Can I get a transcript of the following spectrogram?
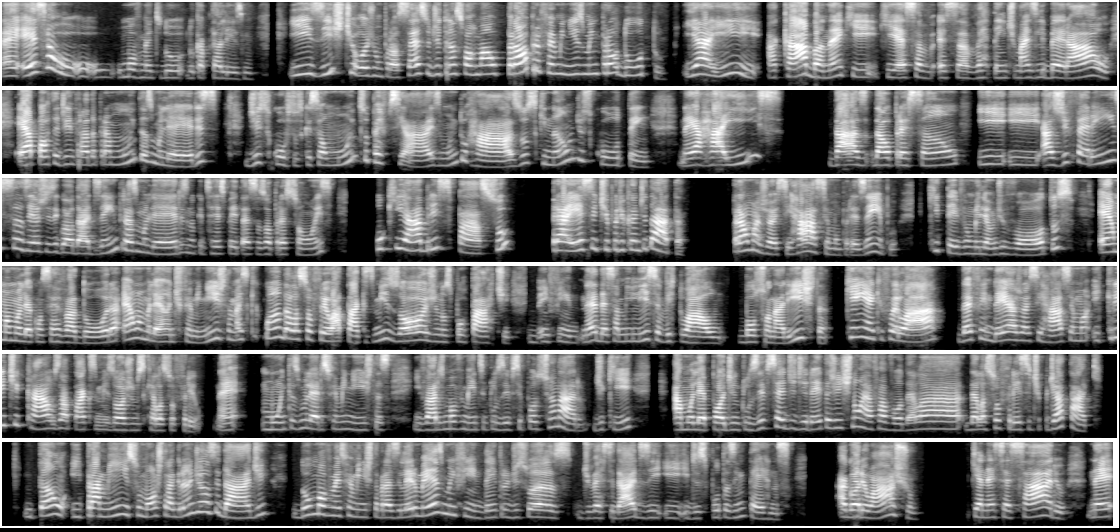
Né? Esse é o, o, o movimento do, do capitalismo. E existe hoje um processo de transformar o próprio feminismo em produto. E aí acaba, né, que, que essa, essa vertente mais liberal é a porta de entrada para muitas mulheres, discursos que são muito superficiais, muito rasos, que não discutem né, a raiz da, da opressão e, e as diferenças e as desigualdades entre as mulheres no que diz respeito a essas opressões, o que abre espaço para esse tipo de candidata. Para uma Joyce Hasselman, por exemplo, que teve um milhão de votos, é uma mulher conservadora, é uma mulher antifeminista, mas que quando ela sofreu ataques misóginos por parte, enfim, né, dessa milícia virtual bolsonarista, quem é que foi lá defender a Joyce Hasselman e criticar os ataques misóginos que ela sofreu, né? Muitas mulheres feministas e vários movimentos, inclusive, se posicionaram de que a mulher pode, inclusive, ser de direita, a gente não é a favor dela, dela sofrer esse tipo de ataque. Então, e para mim, isso mostra a grandiosidade do movimento feminista brasileiro, mesmo, enfim, dentro de suas diversidades e, e, e disputas internas. Agora, eu acho que é necessário, né,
